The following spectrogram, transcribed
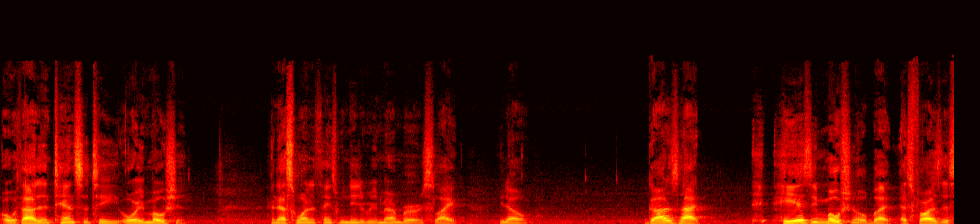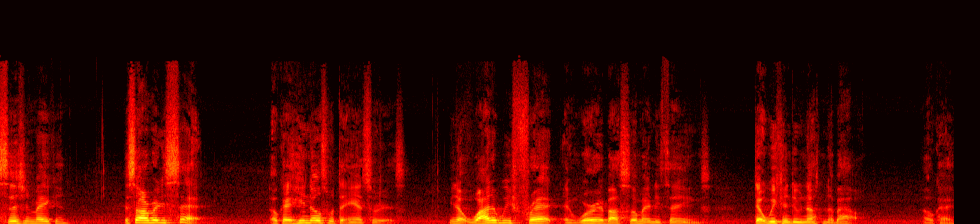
or without intensity or emotion. And that's one of the things we need to remember. It's like, you know, God is not, He is emotional, but as far as decision making, it's already set. Okay, He knows what the answer is. You know, why do we fret and worry about so many things that we can do nothing about? Okay?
